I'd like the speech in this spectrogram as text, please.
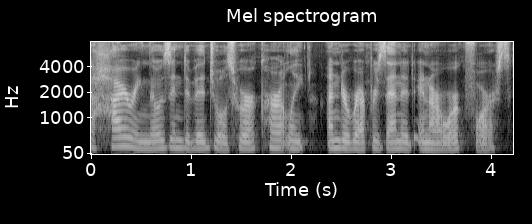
to hiring those individuals who are currently underrepresented in our workforce.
